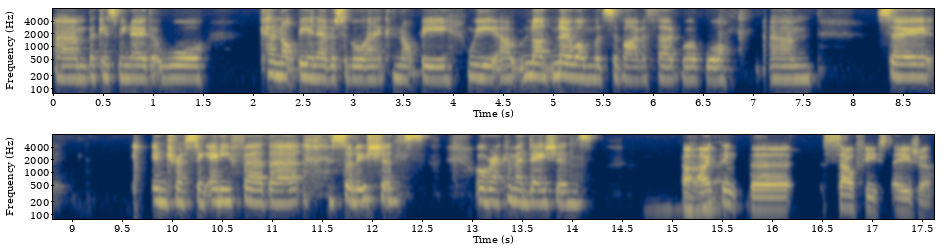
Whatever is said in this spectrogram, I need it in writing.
um, because we know that war cannot be inevitable and it cannot be we are not no one would survive a third world war um, so interesting. Any further solutions or recommendations? Uh, I think the Southeast Asia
